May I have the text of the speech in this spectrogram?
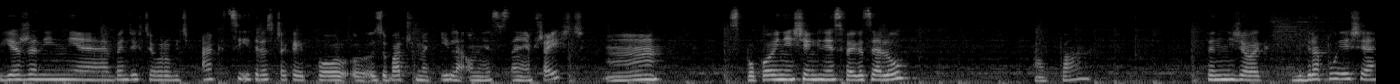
jeżeli nie będzie chciał robić akcji. I teraz czekaj, po, e, zobaczmy ile on jest w stanie przejść. Mm. Spokojnie sięgnie swojego celu. Opa. Ten niziołek wdrapuje się,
